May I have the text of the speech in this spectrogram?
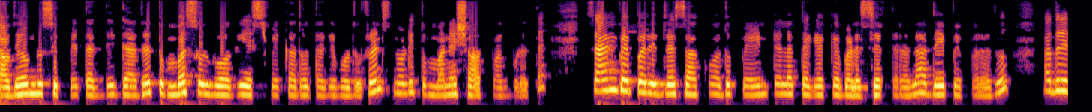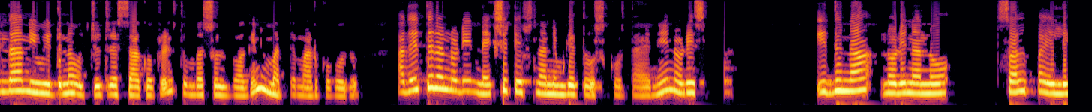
ಯಾವುದೇ ಒಂದು ಸಿಪ್ಪೆ ತೆಗೆದಿದ್ದೆ ಆದರೆ ತುಂಬ ಸುಲಭವಾಗಿ ಎಷ್ಟು ಬೇಕಾದರೂ ತೆಗಿಬೋದು. ಫ್ರೆಂಡ್ಸ್ ನೋಡಿ ತುಂಬಾ ಶಾರ್ಪ್ ಆಗಿಬಿಡುತ್ತೆ. ಸ್ಯಾಂಡ್ ಪೇಪರ್ ಇದ್ದರೆ ಸಾಕು, ಅದು ಪೇಂಟ್ ಎಲ್ಲ ತೆಗಿಯೋಕ್ಕೆ ಬಳಸಿರ್ತಾರಲ್ಲ ಅದೇ ಪೇಪರ್ ಅದು. ಅದರಿಂದ ನೀವು ಇದನ್ನು ಉಜ್ಜಿದ್ರೆ ಸಾಕು ಫ್ರೆಂಡ್ಸ್ ತುಂಬ ಸುಲಭವಾಗಿ ನೀವು ಮತ್ತೆ ಮಾಡ್ಕೋಬೋದು. ಅದೇ ಥರ ನೋಡಿ ನೆಕ್ಸ್ಟ್ ಟಿಪ್ಸ್ ನಾನು ನಿಮಗೆ ತೋರಿಸ್ಕೊಡ್ತಾ ಇದ್ದೀನಿ. ನೋಡಿ, ಇದನ್ನ ನೋಡಿ ನಾನು ಸ್ವಲ್ಪ ಇಲ್ಲಿ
